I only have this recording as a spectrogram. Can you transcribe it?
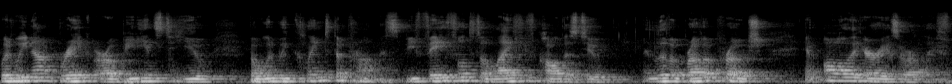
Would we not break our obedience to you, but would we cling to the promise, be faithful to the life you've called us to, and live above approach in all the areas of our life.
